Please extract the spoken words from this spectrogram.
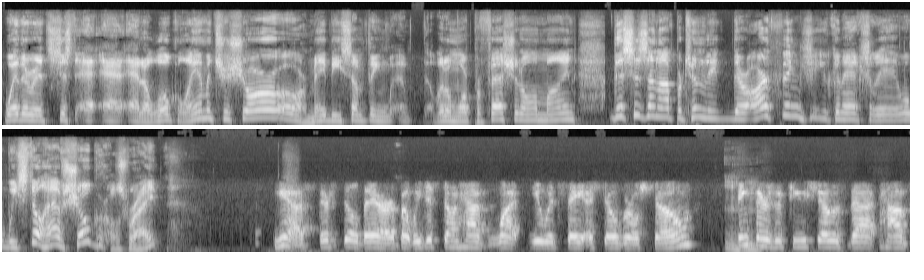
whether it's just at, at, at, a local amateur show or maybe something a little more professional in mind, this is an opportunity. There are things that you can actually. Well, we still have showgirls, right? Yes, they're still there, but we just don't have what you would say a showgirl show. I think there's a few shows that have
